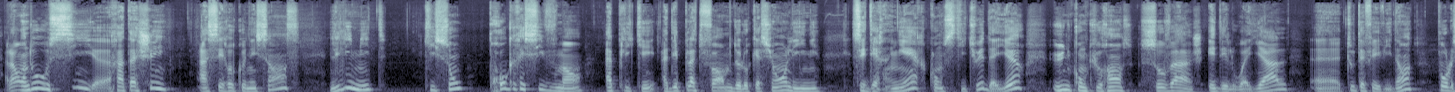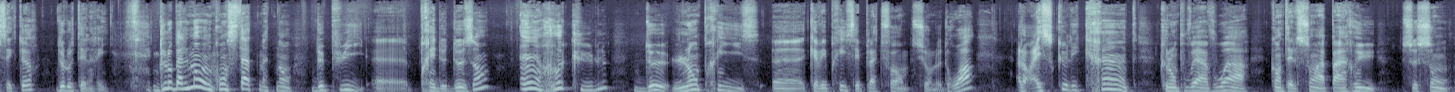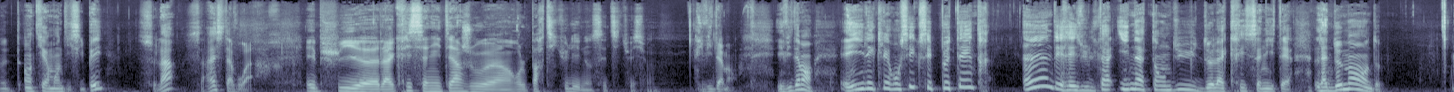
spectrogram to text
Alors, on doit aussi euh, rattacher à ces reconnaissances les limites qui sont progressivement appliquées à des plateformes de location en ligne. Ces dernières constituaient d'ailleurs une concurrence sauvage et déloyale euh, tout à fait évidente pour le secteur de l'hôtellerie. Globalement, on constate maintenant depuis euh, près de deux ans un recul de l'emprise euh, qu'avaient pris ces plateformes sur le droit. Alors, est-ce que les craintes que l'on pouvait avoir quand elles sont apparues se sont entièrement dissipées? Cela, ça reste à voir. Et puis, euh, la crise sanitaire joue un rôle particulier dans cette situation. Évidemment, évidemment. Et il est clair aussi que c'est peut-être un des résultats inattendus de la crise sanitaire. La demande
